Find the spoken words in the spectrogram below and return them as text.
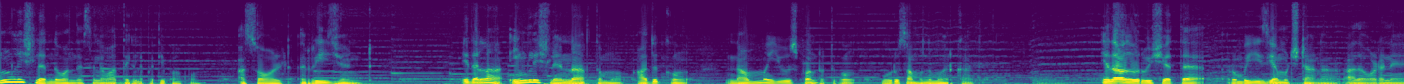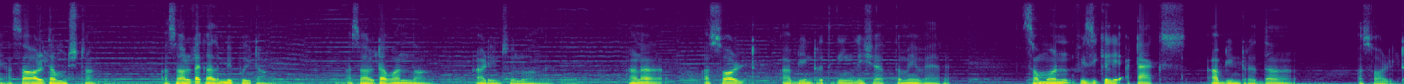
இங்கிலீஷ்லேருந்து வந்த சில வார்த்தைகளை பற்றி பார்ப்போம். அசால்ட் ரீஜெண்ட் இதெல்லாம் இங்கிலீஷில் என்ன அர்த்தமோ அதுக்கும் நம்ம யூஸ் பண்ணுறதுக்கும் ஒரு சம்மந்தமும் இருக்காது. ஏதாவது ஒரு விஷயத்த ரொம்ப ஈஸியாக முடிச்சிட்டானா அதை உடனே அசால்ட்டாக முடிச்சிட்டான். அசால்ட்டாக கிளம்பி போயிட்டான். அசால்ட்டாக வந்தான் அப்படின்னு சொல்லுவாங்க. ஆனால் அசால்ட் அப்படின்றதுக்கு இங்கிலீஷ் அர்த்தமே வேறு. சம் ஒன் ஃபிசிக்கலி அட்டாக்ஸ் அப்படின்றது தான் அசால்ட்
